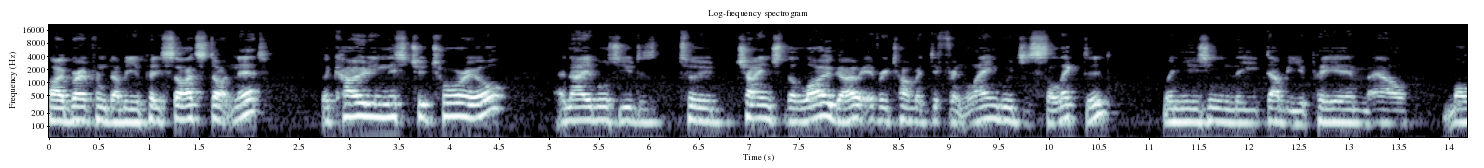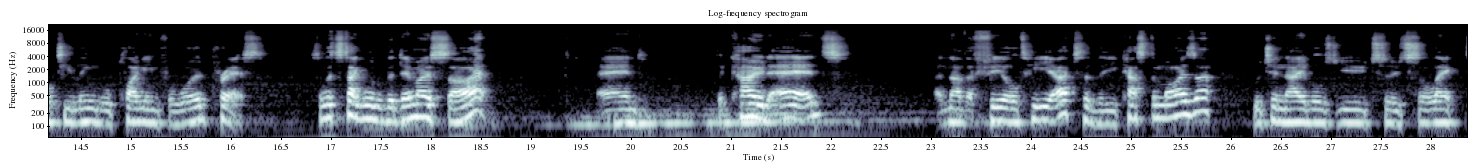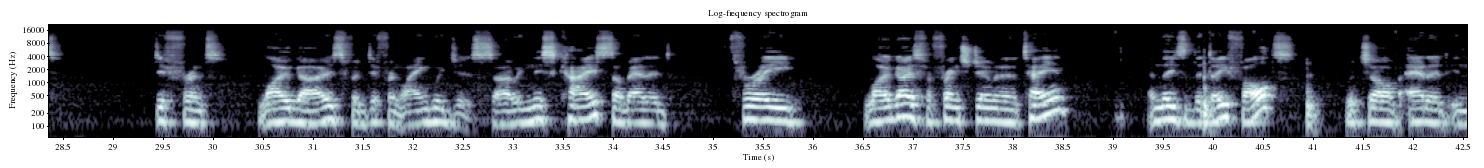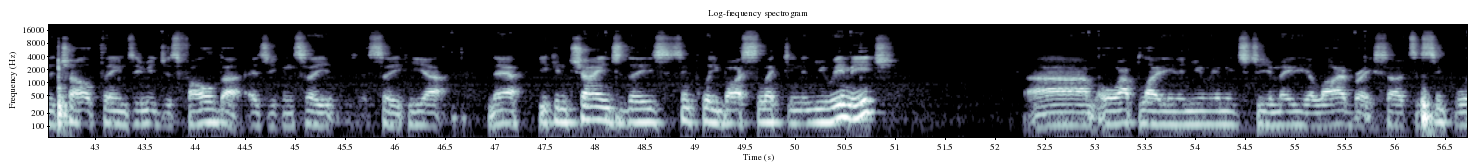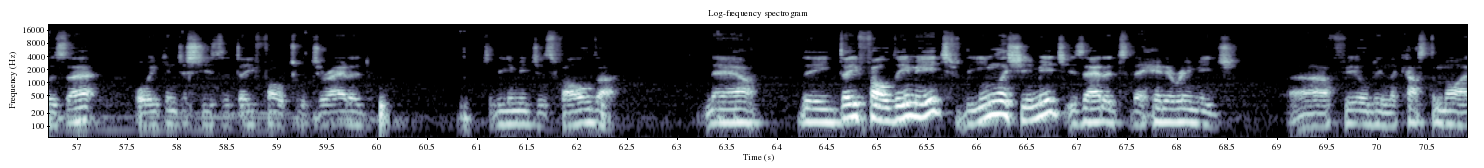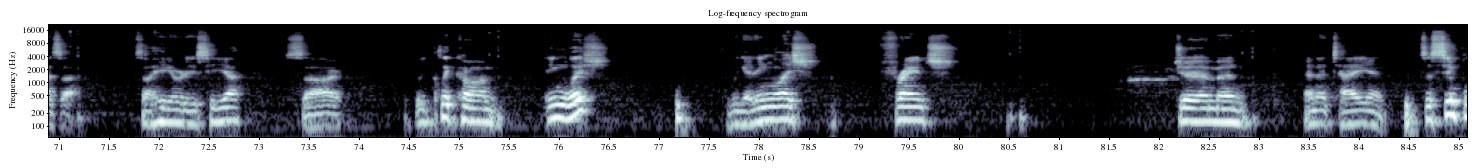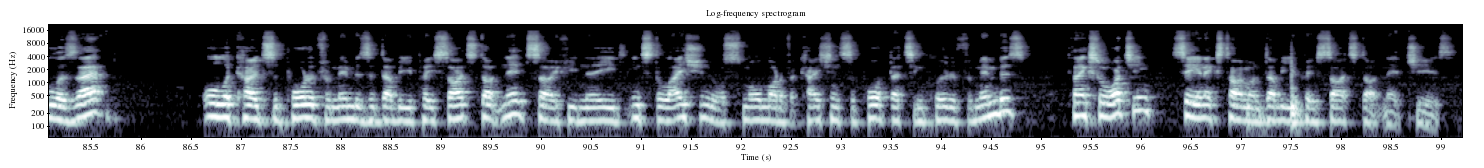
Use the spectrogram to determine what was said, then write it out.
Hi, Brad from WPSites.net. The code in this tutorial enables you to, to change the logo every time a different language is selected when using the WPML multilingual plugin for WordPress. So let's take a look at the demo site and the code adds another field here to the customizer which enables you to select different logos for different languages. So in this case, I've added three logos for French, German and Italian. And these are the defaults, which I've added in the child themes images folder, as you can see, see here. Now, you can change these simply by selecting a new image um, or uploading a new image to your media library. So it's as simple as that or you can just use the defaults which are added to the images folder. Now the default image, the English image, is added to the header image uh, field in the customizer. So here it is here. So if we click on English, we get English, French, German, and Italian. It's as simple as that. All the code supported for members of WPSites.net, so if you need installation or small modification support, that's included for members. Thanks for watching. See you next time on WPSites.net. Cheers.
